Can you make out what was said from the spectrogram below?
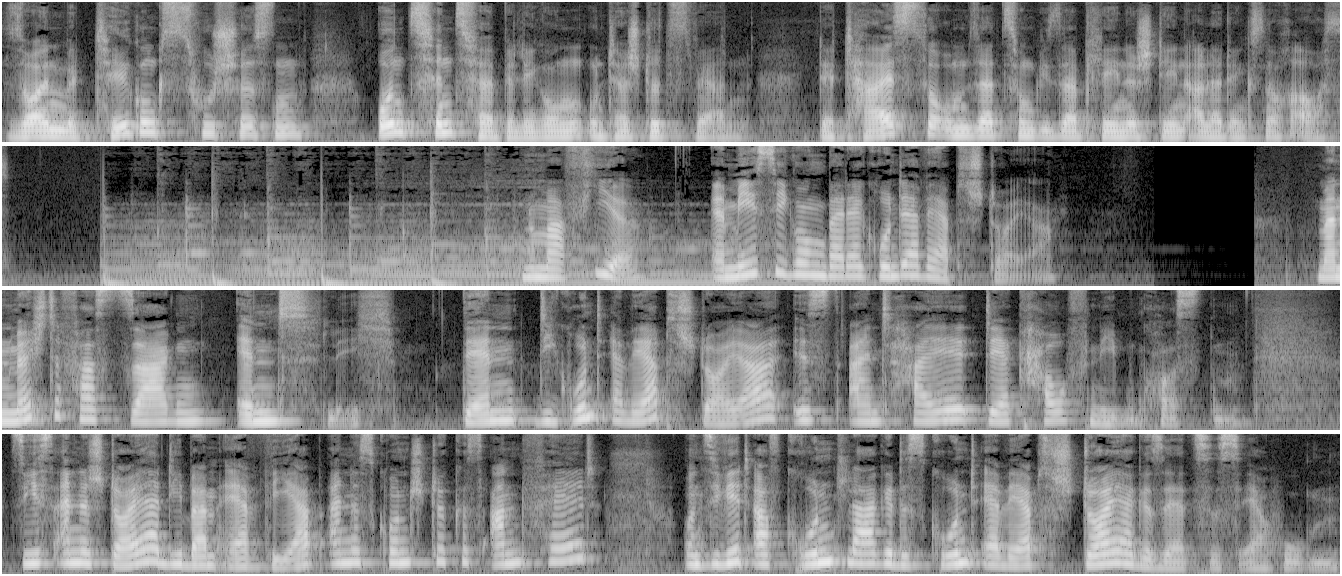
sollen mit Tilgungszuschüssen und Zinsverbilligungen unterstützt werden. Details zur Umsetzung dieser Pläne stehen allerdings noch aus. Nummer 4. Ermäßigung bei der Grunderwerbssteuer. Man möchte fast sagen, endlich. Denn die Grunderwerbssteuer ist ein Teil der Kaufnebenkosten. Sie ist eine Steuer, die beim Erwerb eines Grundstückes anfällt und sie wird auf Grundlage des Grunderwerbssteuergesetzes erhoben.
